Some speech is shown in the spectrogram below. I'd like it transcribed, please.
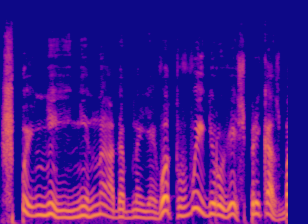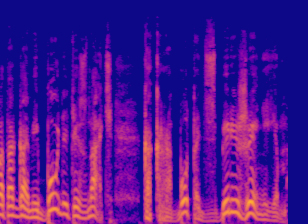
шпыни ненадобные. Вот выдеру весь приказ батагами, будете знать, как работать с бережением.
